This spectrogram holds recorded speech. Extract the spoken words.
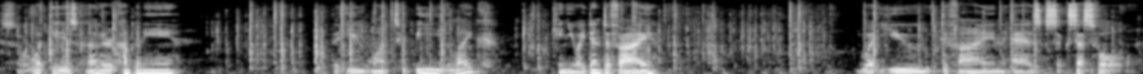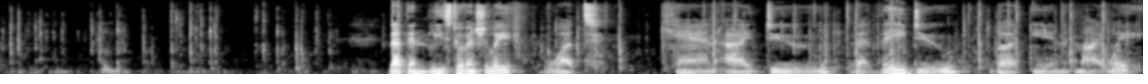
So what is another company that you want to be like? Can you identify what you define as successful? That then leads to eventually what can I do that they do, but in my way?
